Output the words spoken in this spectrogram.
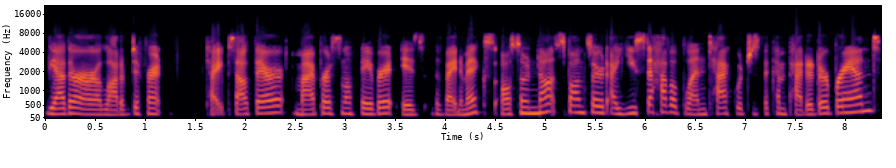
yeah, there are a lot of different types out there. My personal favorite is the Vitamix, also not sponsored. I used to have a Blendtec, which is the competitor brand,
